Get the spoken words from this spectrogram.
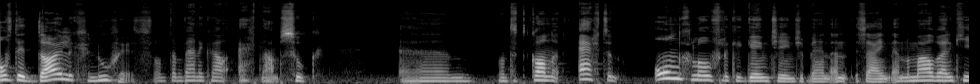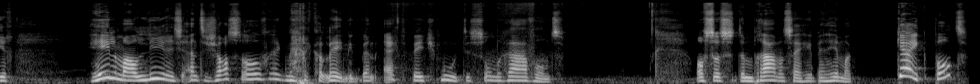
of dit duidelijk genoeg is. Want daar ben ik wel echt naar op zoek. Ehm, want het kan echt een ongelofelijke gamechanger en zijn. En normaal ben ik hier helemaal lyrisch enthousiast over. Ik merk alleen, ik ben echt een beetje moe. Het is zondagavond. Of zoals het in Brabant zeggen, ik ben helemaal kijkpot.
